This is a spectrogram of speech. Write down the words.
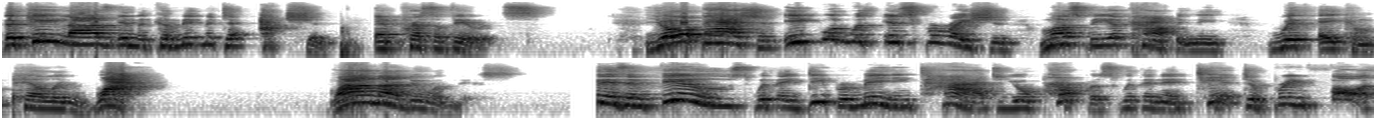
The key lies in the commitment to action and perseverance. Your passion, equal with inspiration, must be accompanied with a compelling why. Why am I doing this? It is infused with a deeper meaning tied to your purpose with an intent to bring forth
